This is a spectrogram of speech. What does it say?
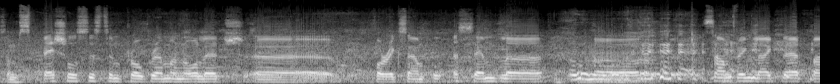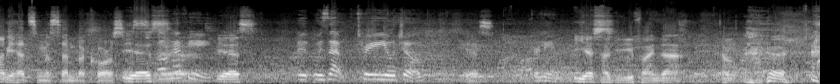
some special system programmer knowledge. Uh, for example, assembler, uh, something like that. But we had some assembler courses. Yes. Oh, have you? Yes. Uh, was that through your job? Yes. Brilliant. Yes. How did you find that?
